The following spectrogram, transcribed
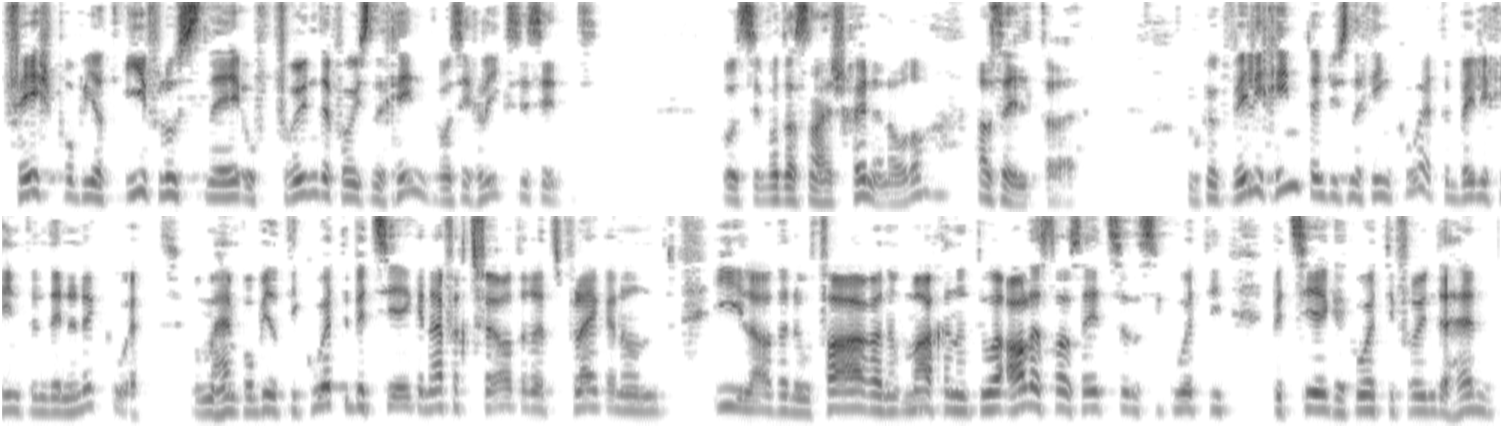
fest probiert, Einfluss zu nehmen auf die Freunde von unseren Kindern, die sich klein sind. Wo das noch hast können, oder? Als Eltern. Und guckt, welche Kinder tun unseren Kindern gut und welche Kinder tun denen nicht gut. Und wir haben probiert, die guten Beziehungen einfach zu fördern, zu pflegen und einladen und fahren und machen und tun, alles daran setzen, dass sie gute Beziehungen, gute Freunde haben.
